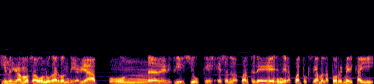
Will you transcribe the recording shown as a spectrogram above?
y lo llevamos a un lugar donde había un edificio que es en la parte de ese en Irapuato que se llama la Torre Médica y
